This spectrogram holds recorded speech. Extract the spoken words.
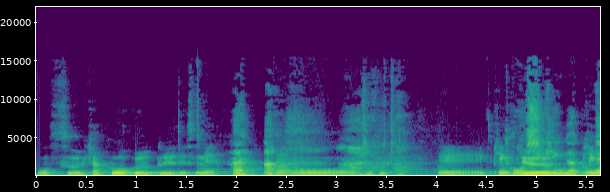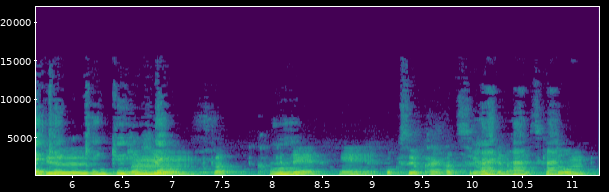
もう数百億というですね、はい。ああ、なの、るほど。えー研投資究、金額ね研究研研究費のね費用がかけて、うんえーお薬を開発するわけなんですけど、はいはいはい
